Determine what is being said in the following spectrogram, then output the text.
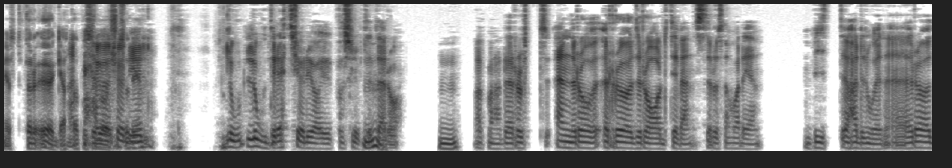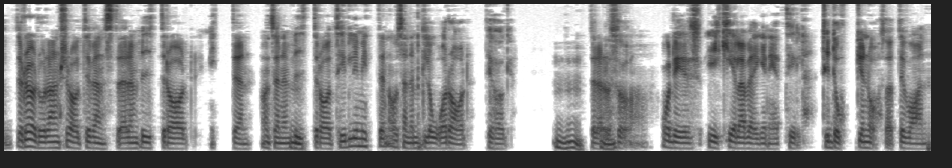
Mest för ögat att det ser bra ut. Körde det- lod, lodrätt körde jag ju på slutet Mm. där då. Mm. Att man hade rött, en rö, röd rad till vänster och sen var det en vit, jag hade nog en eh, röd, röd-orange rad till vänster, en vit rad i mitten och sen en Mm. vit rad till i mitten och sen en blå rad till höger. Mhm. Så där, Mm. och, så, och det gick hela vägen ner till, till docken då, så att det var en...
